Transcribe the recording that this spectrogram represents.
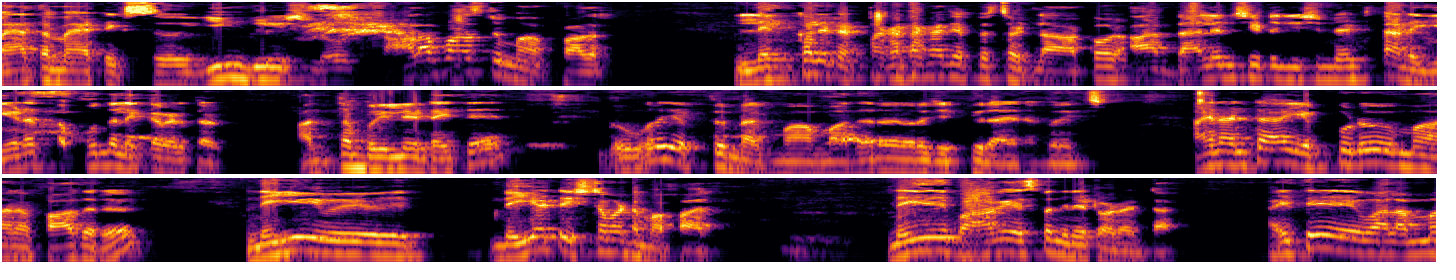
మ్యాథమెటిక్స్ ఇంగ్లీష్లో చాలా ఫాస్ట్ మా ఫాదర్. లెక్కలు ఇట్లా టకటక చెప్పేస్తాడు. ఇట్లా అకౌంట్ ఆ బ్యాలెన్స్ షీట్ చూసిందంటే ఆడ ఏడ తప్పుందో లెక్క పెడతాడు. అంత బ్రిలియంట్ అయితే ఎవరో చెప్తున్నారు మా మదర్ ఎవరో చెప్పారు ఆయన గురించి. ఆయన అంట ఎప్పుడు మా ఫాదర్ నెయ్యి నెయ్యి అంటే ఇష్టం అంట మా ఫాదర్ నెయ్యి బాగా వేసుకొని తినేటోడంట. అయితే వాళ్ళమ్మ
